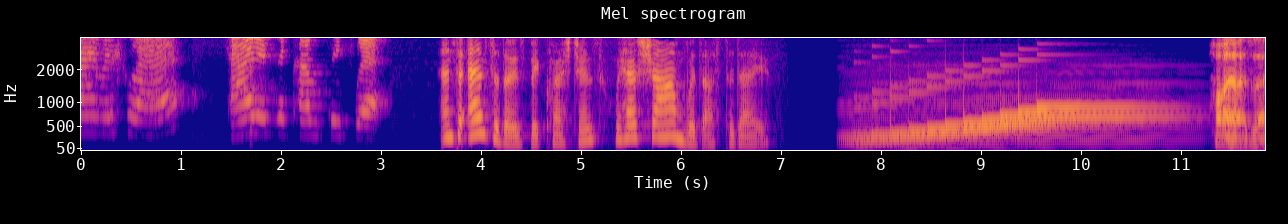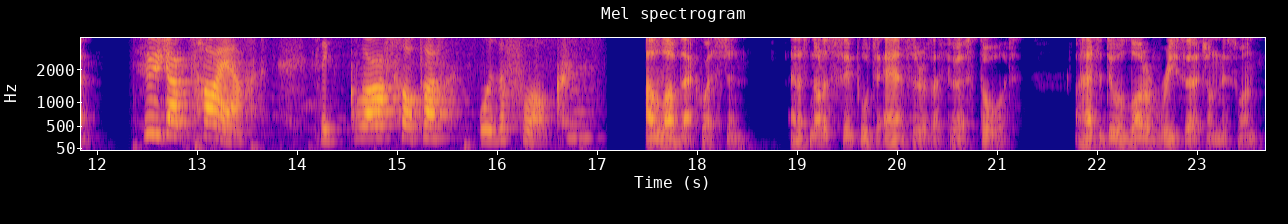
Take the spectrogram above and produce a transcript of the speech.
name is Claire. How does the compass work? And to answer those big questions, we have Shyam with us today. Hi, Isaac. Who jumps higher, the grasshopper or the frog? I love that question, and it's not as simple to answer as I first thought. I had to do a lot of research on this one.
